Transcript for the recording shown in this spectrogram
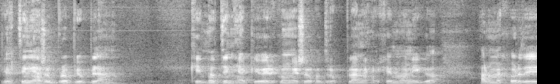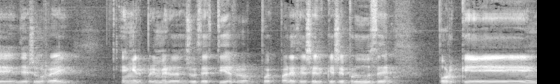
Él tenía su propio plan, que no tenía que ver con esos otros planes hegemónicos, a lo mejor de, de su rey. En el primero de sus destierros, pues parece ser que se produce porque,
